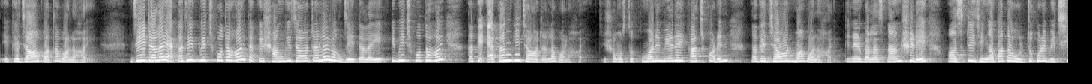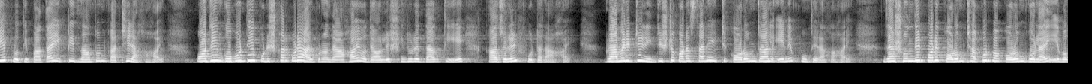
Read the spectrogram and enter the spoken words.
একে যাওয়া পাতা বলা হয়। যে ডালায় একাধিক বীজ পোতা হয়, তাকে সাঙ্গী যাওয়া ডালা এবং যে ডালায় একটি বীজ পোতা হয়, তাকে একাঙ্গী যাওয়া ডালা বলা হয়। যে সমস্ত কুমারী মেয়েরা এই কাজ করেন, তাদের যাওয়ার মা বলা হয়। দিনের বেলা স্নান সেরে পাঁচটি ঝিঙা পাতা উল্টো করে বিছিয়ে প্রতি পাতায় একটি দাঁতন কাঠি রাখা হয়। পরদিন গোবর দিয়ে পরিষ্কার করে আলপনা দেওয়া হয় ও দেওয়ালে সিঁদুরের দাগ দিয়ে কাজলের ফোঁটা দেওয়া হয়। গ্রামের একটি নির্দিষ্ট করা স্থানে একটি করম ডাল এনে পুঁতে রাখা হয়, যা সন্ধ্যের পরে করম ঠাকুর বা করম গোলাই এবং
